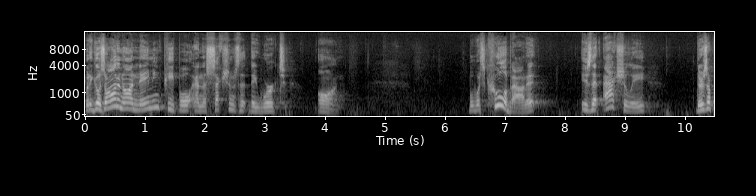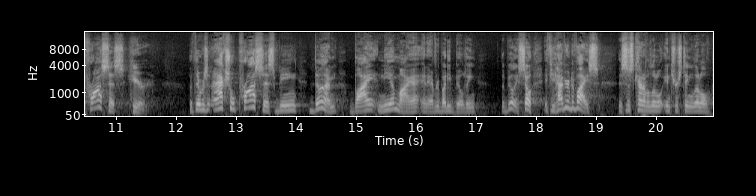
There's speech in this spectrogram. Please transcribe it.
But it goes on and on, naming people and the sections that they worked on. But what's cool about it is that actually there's a process here. That there was an actual process being done by Nehemiah and everybody building the building. So if you have your device, this is kind of a little interesting little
